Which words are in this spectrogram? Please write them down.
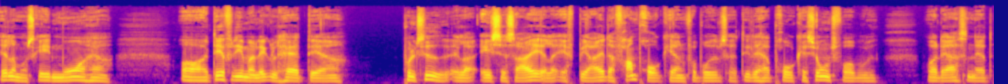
eller måske en mor her. Og det er fordi, man ikke vil have, at det er politiet, eller HSI, eller FBI, der fremprovokerer en forbrydelse. Det er det her provokationsforbud, hvor det er sådan, at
